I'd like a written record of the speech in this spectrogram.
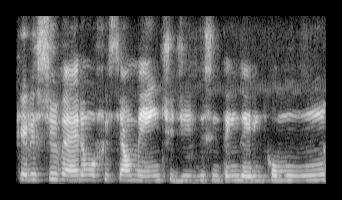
que eles tiveram oficialmente de, de se entenderem como um.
